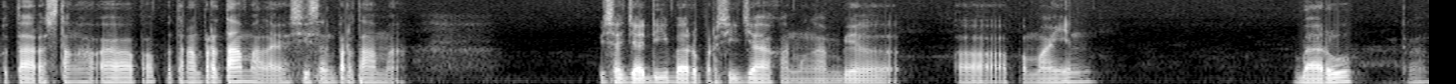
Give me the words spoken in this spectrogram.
putar setengah uh, apa putaran pertama lah ya season pertama. Bisa jadi baru Persija akan mengambil uh, pemain baru gitu kan.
